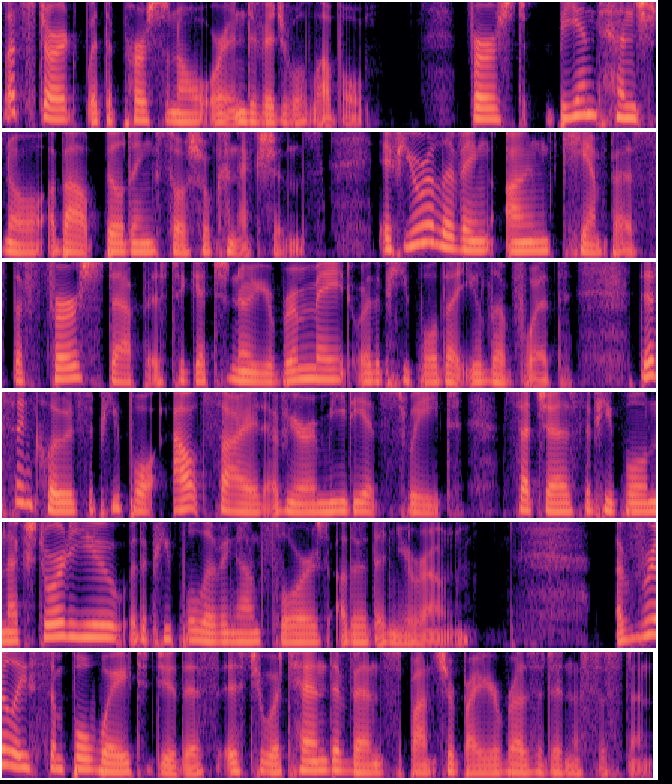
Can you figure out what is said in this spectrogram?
Let's start with the personal or individual level. First, be intentional about building social connections. If you are living on campus, the first step is to get to know your roommate or the people that you live with. This includes the people outside of your immediate suite, such as the people next door to you or the people living on floors other than your own. A really simple way to do this is to attend events sponsored by your resident assistant.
